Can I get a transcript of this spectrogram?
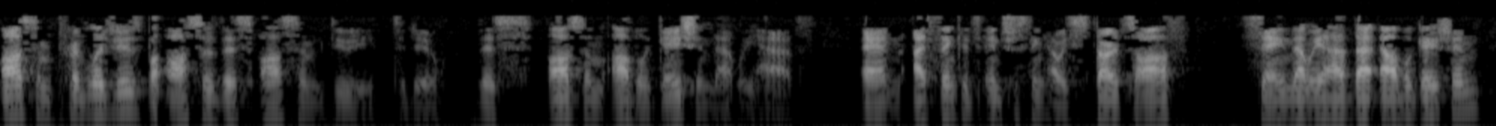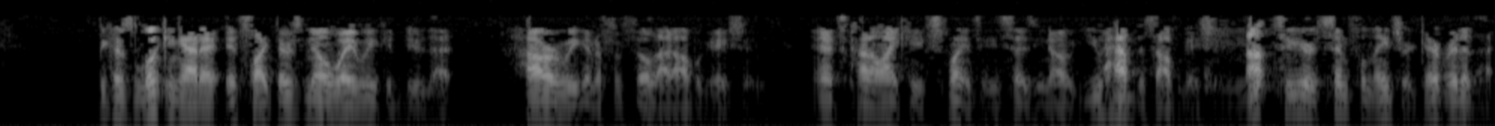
awesome privileges, but also this awesome duty to do, this awesome obligation that we have. And I think it's interesting how he starts off saying that we have that obligation because looking at it, it's like there's no way we could do that. How are we going to fulfill that obligation? And it's kind of like he explains it. He says, you know, you have this obligation, not to your sinful nature. Get rid of that.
